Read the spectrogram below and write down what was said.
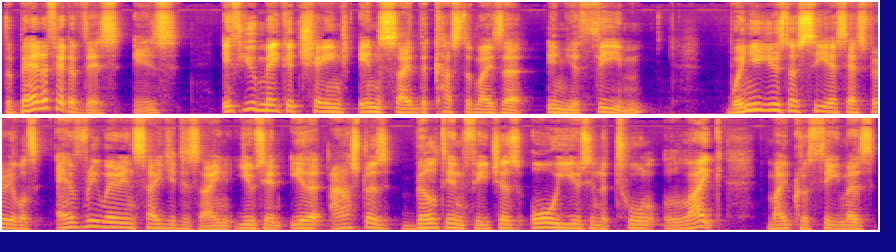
The benefit of this is if you make a change inside the customizer in your theme, when you use those CSS variables everywhere inside your design using either Astra's built-in features or using a tool like Microthemer's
